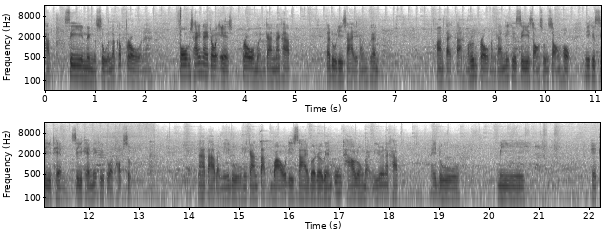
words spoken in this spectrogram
ครับ C10 แล้วก็ Pro นะโฟมใช้ Nitro Edge Pro เหมือนกันนะครับ แล้วดูดีไซน์ดิครับเพื่อนๆ ความแตกต่างรุ่น Pro เหมือนกันนี่คือ C 2 0 2 6 นี่คือ C10 C10 นี่คือตัวท็อปสุด หน้าตาแบบนี้ดูมีการตัดเว้าดีไซน์บริเวณอุ้งเท้าลงแบบนี้ด้วยนะครับ ให้ดูมีเอก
